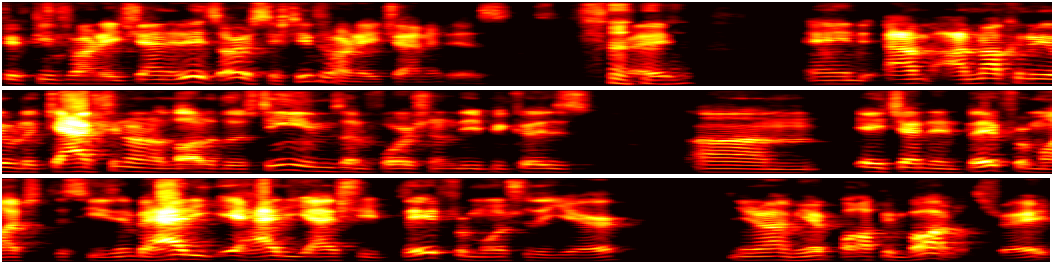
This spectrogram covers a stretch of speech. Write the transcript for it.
15th round Achane it is. All right, 16th round Achane it is. Right. and I'm I'm not going to be able to cash in on a lot of those teams, unfortunately, because um Achane didn't play for much this season. But had he had he actually played for most of the year, you know, I'm here popping bottles, right?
